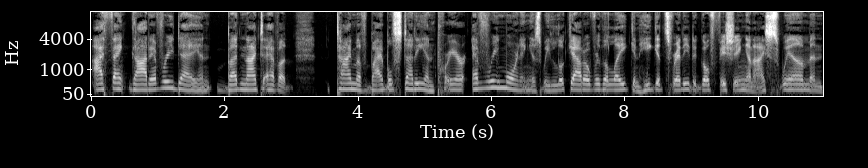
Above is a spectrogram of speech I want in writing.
I thank God every day, and Bud and I have a time of Bible study and prayer every morning as we look out over the lake and he gets ready to go fishing and I swim and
